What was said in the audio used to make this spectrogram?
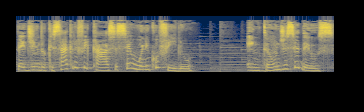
pedindo que sacrificasse seu único filho. Então disse Deus:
